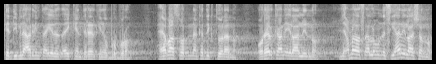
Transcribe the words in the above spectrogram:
kadibna arrinta ayadeed ay keentay reerka inuu burburo. Waxyaabahaas hor inaan ka digtoonaanno oo reerkaan ilaalinno nicmadaas alla una ilaashanno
